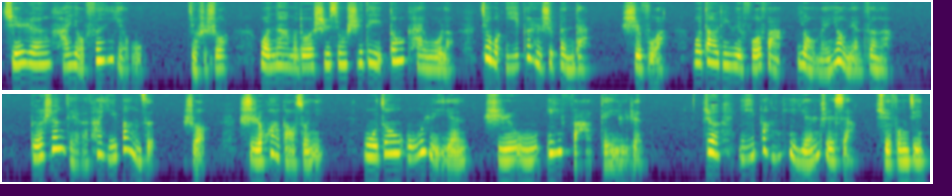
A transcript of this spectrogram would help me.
学人还有分也悟，就是说我那么多师兄师弟都开悟了，就我一个人是笨蛋。师傅啊，我到底与佛法有没有缘分啊？”德山给了他一棒子，说：“实话告诉你，武宗无语言，实无依法给予人。”这一棒一言之下，雪峰进。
